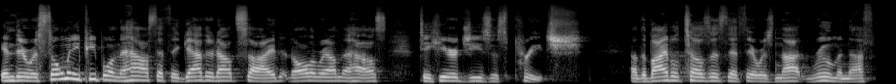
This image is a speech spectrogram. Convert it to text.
And there were so many people in the house that they gathered outside and all around the house to hear Jesus preach. Now, the Bible tells us that there was not room enough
